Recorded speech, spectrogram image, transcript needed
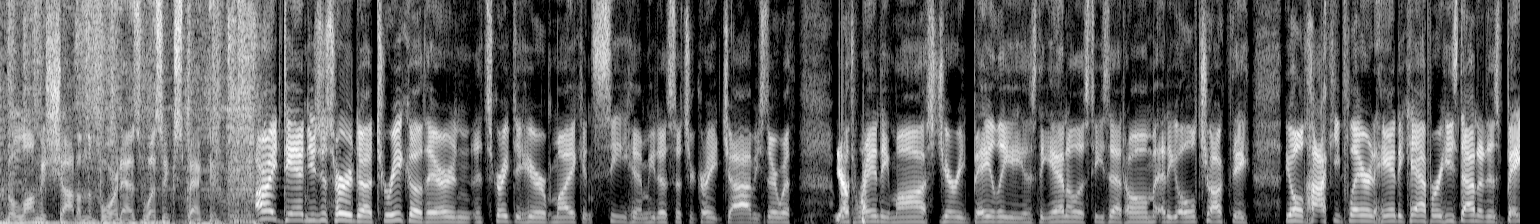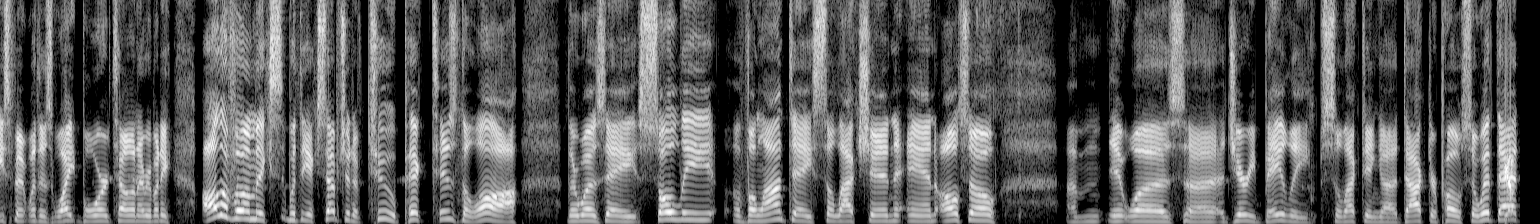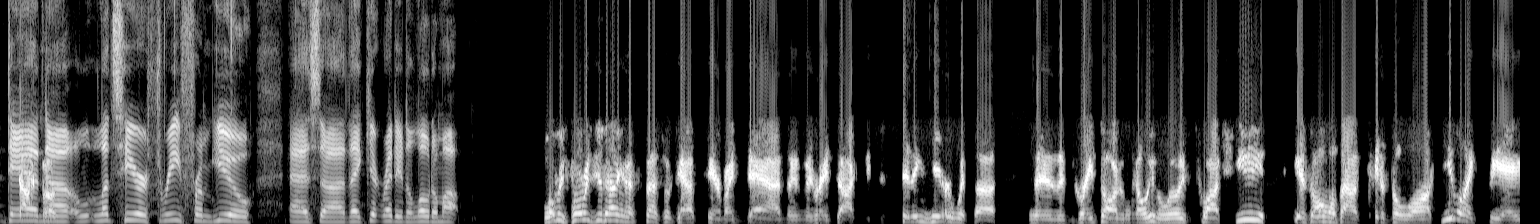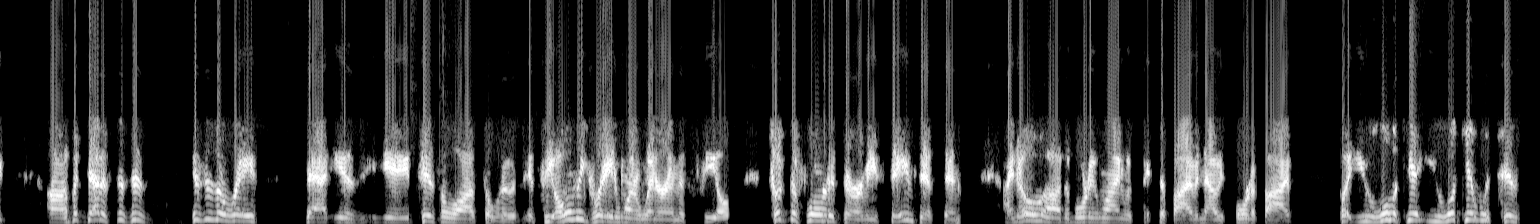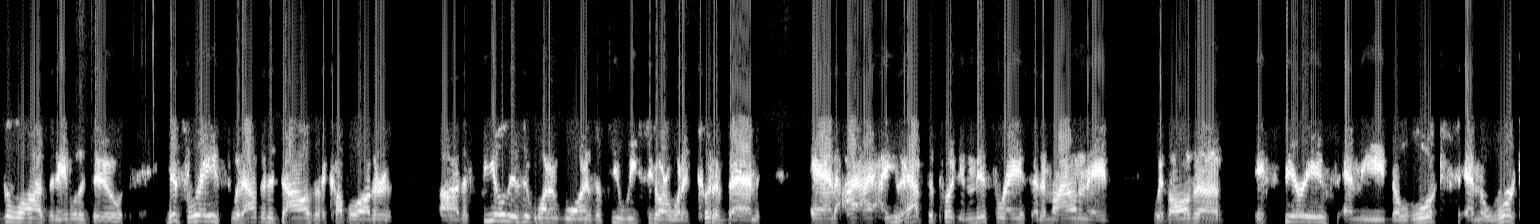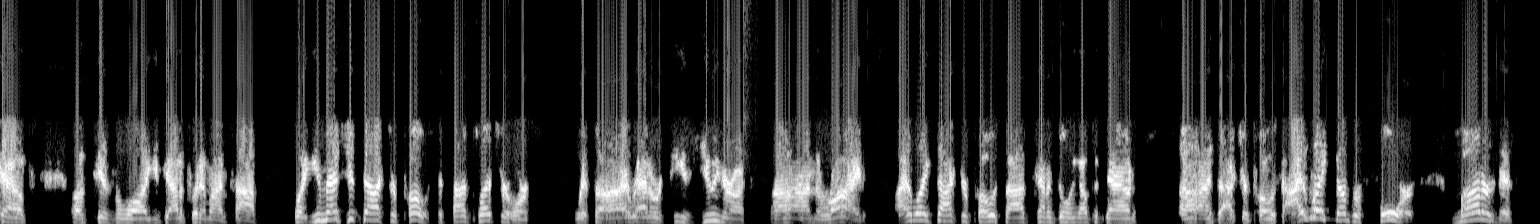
the longest shot on the board as was expected. All right, Dan, you just heard uh, Tirico there, and it's great to hear Mike and see him. He does such a great job. He's there with, Yep. with Randy Moss. Jerry Bailey is the analyst. He's at home. Eddie Olczyk, the, the old hockey player and handicapper, he's down in his basement with his whiteboard telling everybody. All of them, ex- with the exception of two, picked Tiz the Law. There was a Sole Volante selection, and also um, it was uh, Jerry Bailey selecting uh, Dr. Post. So with that, Yep, Dan, uh, let's hear three from you as uh, they get ready to load them up. Well, before we do that, I got a special guest here. My dad, the, the great doc, he's just sitting here with uh, the, the great dog, Lily, the Lily's Squatch. He is all about Tiz the Law. He likes the eight. Uh, but Dennis, this is this is a race that is it is the law to lose. It's the only Grade One winner in this field. Took the Florida Derby, same distance. I know uh, the morning line was six to five, and now he's four to five. But you look at you look at what Tiz the Law has been able to do. This race, without the Nadals and a couple others, uh, the field isn't what it was a few weeks ago or what it could have been. And I, I, you have to put in this race at a mile and an eighth with all the experience and the, the looks and the workouts of Law, you've got to put him on top. But you mentioned Dr. Post, the Todd Pletcher horse with uh, Irad Ortiz Jr. Uh, on the ride. I like Dr. Post. Odds kind of going up and down uh, on Dr. Post. I like number four, Modernist,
